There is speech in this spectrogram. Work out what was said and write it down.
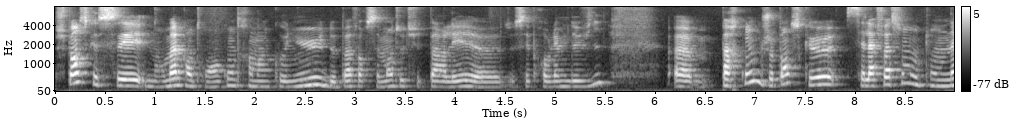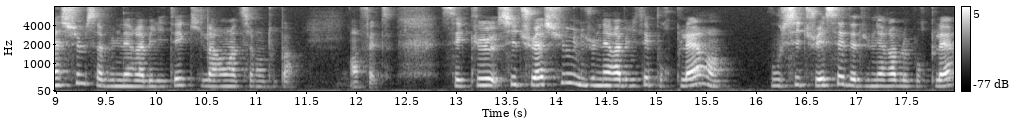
je pense que c'est normal quand on rencontre un inconnu de pas forcément tout de suite parler euh, de ses problèmes de vie. par contre, je pense que c'est la façon dont on assume sa vulnérabilité qui la rend attirante ou pas, en fait. C'est que si tu assumes une vulnérabilité pour plaire, ou si tu essaies d'être vulnérable pour plaire,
